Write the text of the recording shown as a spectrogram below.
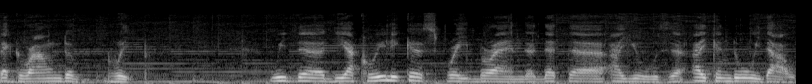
background grip. With uh, the acrylic spray brand that uh, I use, I can do without.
